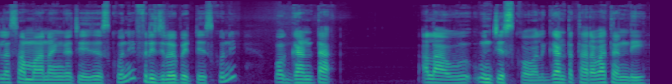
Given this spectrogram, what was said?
ఇలా సమానంగా చేసేసుకొని ఫ్రిడ్జ్లో పెట్టేసుకొని ఒక గంట అలా ఉంచేసుకోవాలి. గంట తర్వాత అండి.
